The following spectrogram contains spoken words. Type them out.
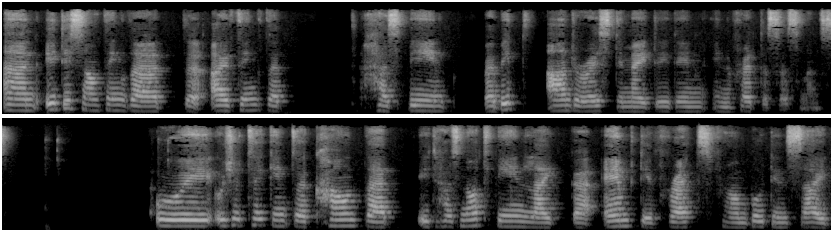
and it is something that I think that has been a bit underestimated in, in threat assessments. We, we should take into account that it has not been like uh, empty threats from Putin's side,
